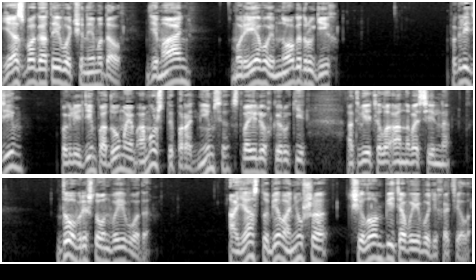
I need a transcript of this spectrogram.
Я с богатой вотчины ему дал. Димань, Муреву и много других. Поглядим, поглядим, подумаем, а может, и породнимся с твоей легкой руки —— ответила Анна Васильевна. «Добре, что он воевода. А я с тебе, Ванюша, челом бить о воеводе хотела.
